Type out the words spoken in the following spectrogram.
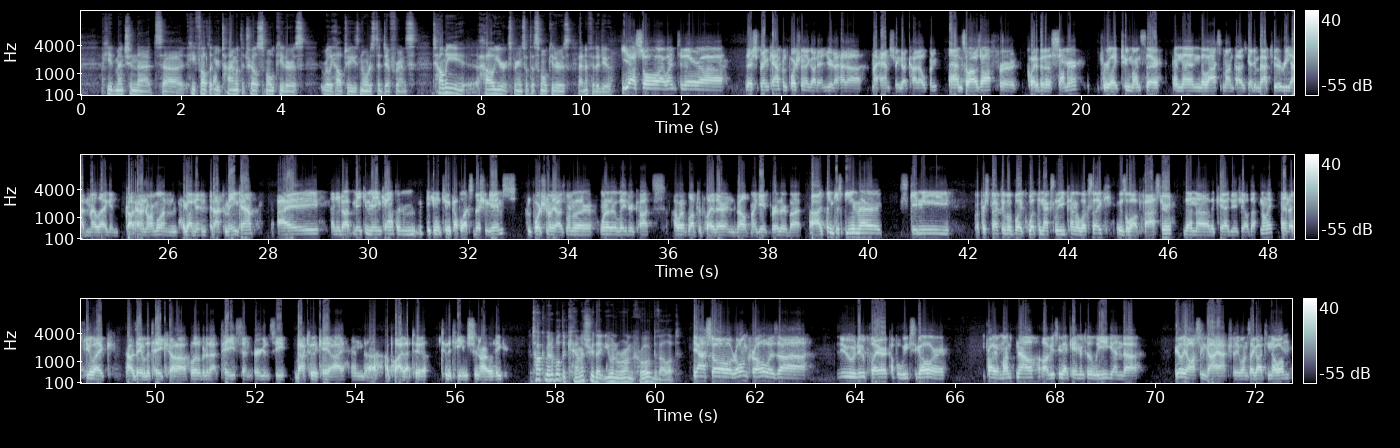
he had mentioned that uh, he felt that your time with the Trail Smoke Eaters really helped you. He's noticed a difference. Tell me how your experience with the Smoke Eaters benefited you. Yeah, so I went to their uh, their spring camp. Unfortunately, I got injured. I had a my hamstring got cut open, and so I was off for quite a bit of the summer for like two months there. And then the last month, I was getting back to it, rehabbing my leg, and got kind of normal. And I got in, back to main camp. I ended up making main camp and making it to a couple exhibition games unfortunately, I was one of their one of their later cuts. I would have loved to play there and develop my game further, but uh, I think just being there gave me a perspective of like what the next league kind of looks like. It was a lot faster than uh, the KIJHL, definitely, and I feel like I was able to take uh, a little bit of that pace and urgency back to the KI and uh, apply that to to the teams in our league. Talk a bit about the chemistry that you and Roan Crowe have developed. Yeah, so Roan Crowe was a new new player a couple weeks ago, or probably a month now. Obviously, that came into the league, and uh, really awesome guy. Actually, once I got to know him,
